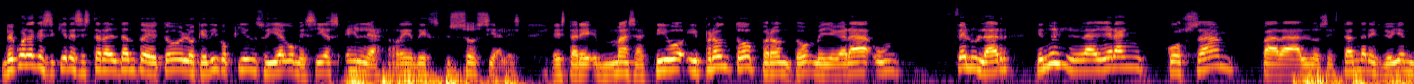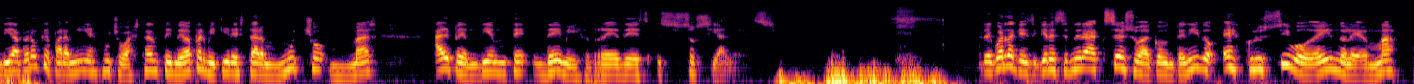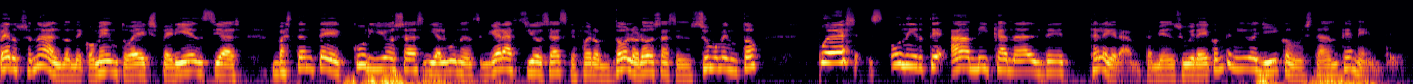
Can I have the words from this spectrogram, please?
Recuerda que si quieres estar al tanto de todo lo que digo, pienso y hago, me sigas en las redes sociales. Estaré más activo y pronto, pronto me llegará un celular que no es la gran cosa para los estándares de hoy en día, pero que para mí es mucho bastante y me va a permitir estar mucho más al pendiente de mis redes sociales. Recuerda que si quieres tener acceso a contenido exclusivo de índole más personal, donde comento experiencias bastante curiosas y algunas graciosas que fueron dolorosas en su momento, puedes unirte a mi canal de Telegram. También subiré contenido allí constantemente.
